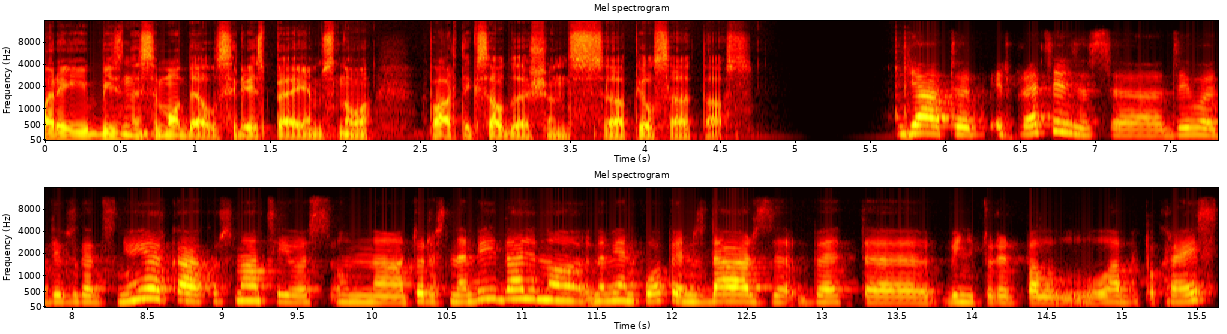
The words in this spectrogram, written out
arī biznesa modelis ir iespējams no pārtiks audzēšanas pilsētās? Jā, tur ir precīzi. Es uh, dzīvoju divus gadus Ņujorkā, kurus mācījos, un uh, tur es nebiju daļa no neviena kopienas dārza, bet uh, viņi tur ir pa labi, pa kreisi.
